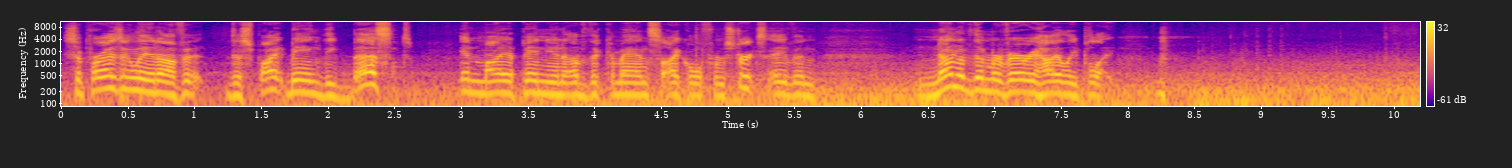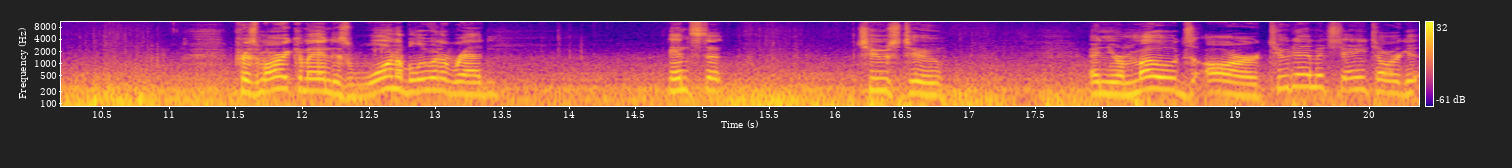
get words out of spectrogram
Surprisingly enough, it, despite being the best, in my opinion, of the command cycle from Strixhaven, none of them are very highly played. Prismari command is one a blue and a red, instant, choose two, and your modes are two damage to any target,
